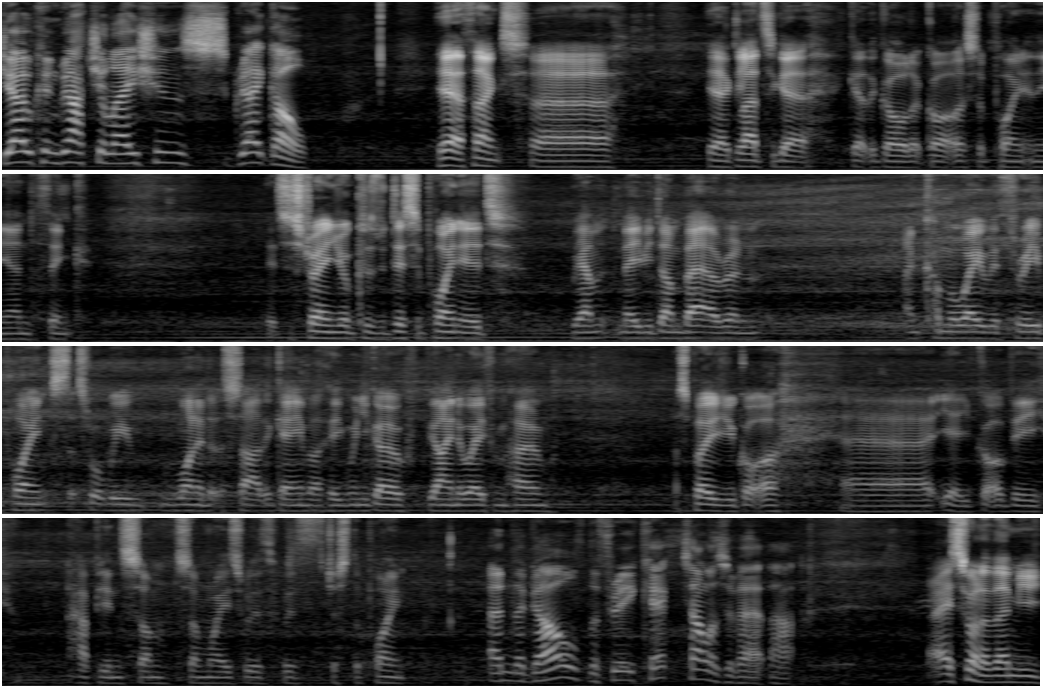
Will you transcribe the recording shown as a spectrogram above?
Joe, congratulations, great goal. Yeah, thanks. Uh, yeah, glad to get get the goal that got us a point in the end. I think it's a strange one because we're disappointed. We haven't maybe done better and and come away with three points. That's what we wanted at the start of the game. But I think when you go behind away from home, I suppose you've got to uh, yeah you've got to be happy in some some ways with with just the point. And the goal, the free kick, tell us about that. It's one of them you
